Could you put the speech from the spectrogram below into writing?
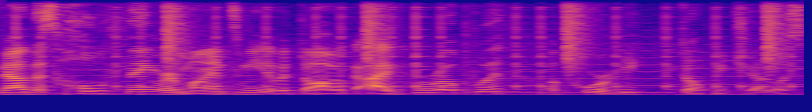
Now, this whole thing reminds me of a dog I grew up with, a Corgi, don't be jealous,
